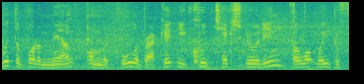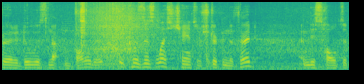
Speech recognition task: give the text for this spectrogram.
With the bottom mount on the cooler bracket, you could tech screw it in, but what we prefer to do is nut and bolt it because there's less chance of stripping the thread and this holds it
